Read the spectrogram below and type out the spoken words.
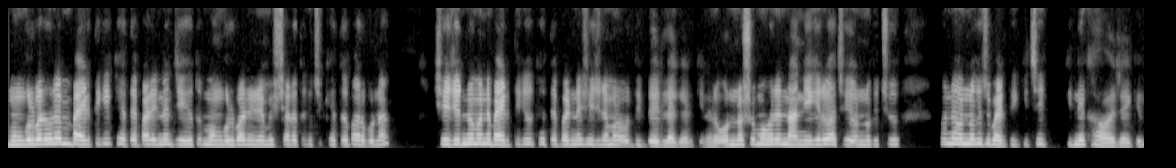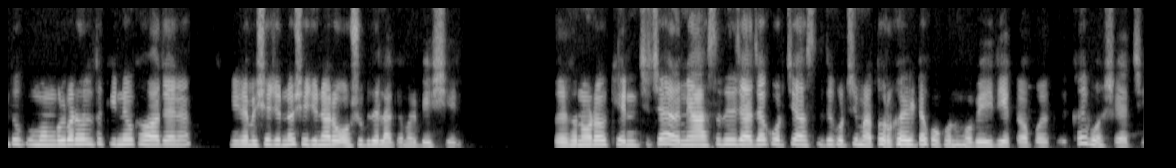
মঙ্গলবার হলে আমি বাইরে থেকে খেতে পারি না, যেহেতু মঙ্গলবার নিরামিষ, ছাড়া তো কিছু খেতে পারব না। সেই জন্য মানে বাইরে থেকেও খেতে পারি না সেই জন্য আমার অধিক দেরি লাগে আর কি। অন্য সময় হলে না নিয়ে গেলেও আছে, অন্য কিছু মানে অন্য কিছু বাড়ি থেকে কিছু কিনে খাওয়া যায়। কিন্তু মঙ্গলবার হলে তো কিনেও খাওয়া যায় না, নিরামিষের জন্য সেই জন্য আরও অসুবিধা লাগে আমার বেশি আর কি। তো এখন ওরাও খেয়ে নিচ্ছে চা আমি আস্তে ধীরে যা যা করছি আস্তে ধীরে করছি মা তরকারিটা কখন হবে? এই একটা অপেক্ষায় বসে আছি।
